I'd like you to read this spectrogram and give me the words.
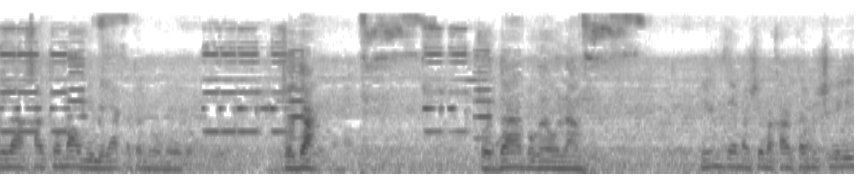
מילה אחת לומר, ומילה אחת אני אומר לו. תודה. תודה, בורא עולם. אם זה מה שבחרת בשבילי,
